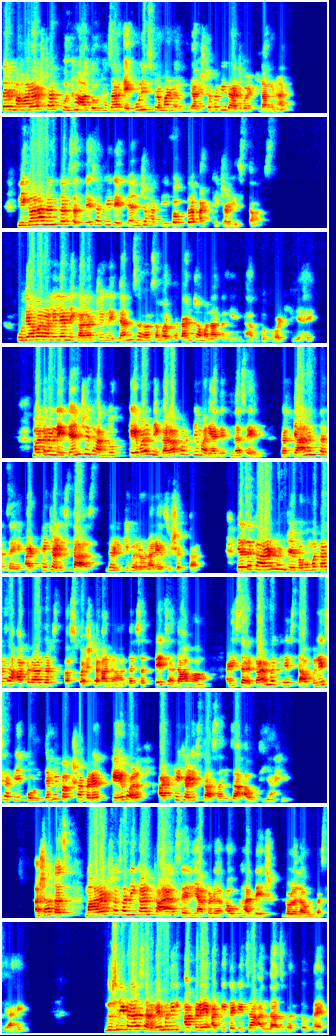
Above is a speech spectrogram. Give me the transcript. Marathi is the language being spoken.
तर महाराष्ट्रात पुन्हा दोन हजार एकोणीस प्रमाणे राष्ट्रपती राजवट लागणार. निकालानंतर सत्तेसाठी नेत्यांच्या हाती फक्त अठ्ठेचाळीस तास. उद्यावर आलेल्या निकालाची नेत्यांसह समर्थकांच्या मनातही धाकधूक वाटली आहे. मात्र नेत्यांची धाकधूक केवळ निकालापुरती मर्यादित नसेल तर त्यानंतरचे अठ्ठेचाळीस तास धडकी भरवणारे असू शकतात. याचं कारण म्हणजे बहुमताचा आकडा जर अस्पष्ट आला तर सत्तेचा दावा आणि सरकारमध्ये स्थापनेसाठी कोणत्याही पक्षाकडे केवळ अठ्ठेचाळीस तासांचा अवधी आहे. अशातच महाराष्ट्राचा निकाल काय असेल याकडे अवघा देश डोळं लावून बसले आहे दुसरीकडे सर्वेमधील आकडे अटीतटीचा अंदाज वर्तवतायत.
